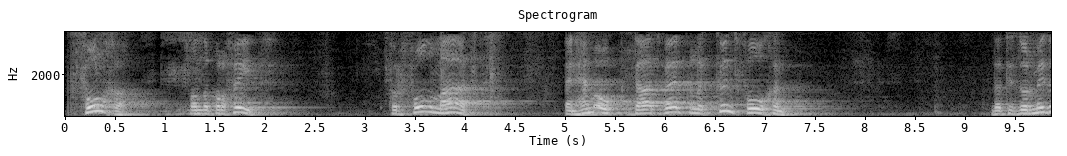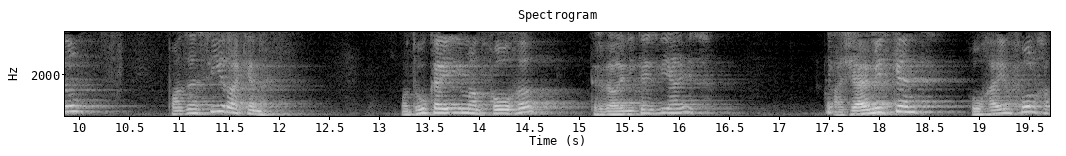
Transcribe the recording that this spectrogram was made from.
volgen van de profeet vervolmaakt en hem ook daadwerkelijk kunt volgen. Dat is door middel van zijn sira kennen. Want hoe kan je iemand volgen terwijl je niet eens wie hij is? Als jij hem niet kent, hoe ga je hem volgen?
